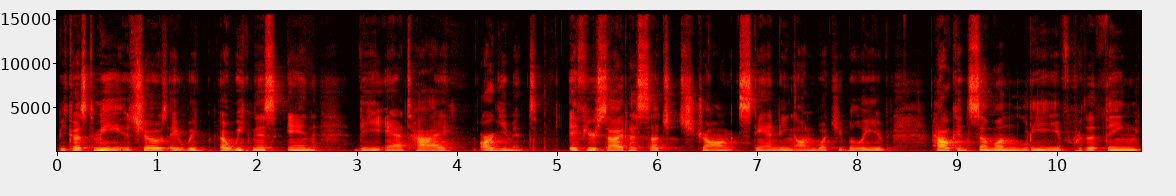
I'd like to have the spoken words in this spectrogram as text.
Because to me, it shows a, weak, a weakness in the anti argument. If your side has such strong standing on what you believe, how can someone leave for the thing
